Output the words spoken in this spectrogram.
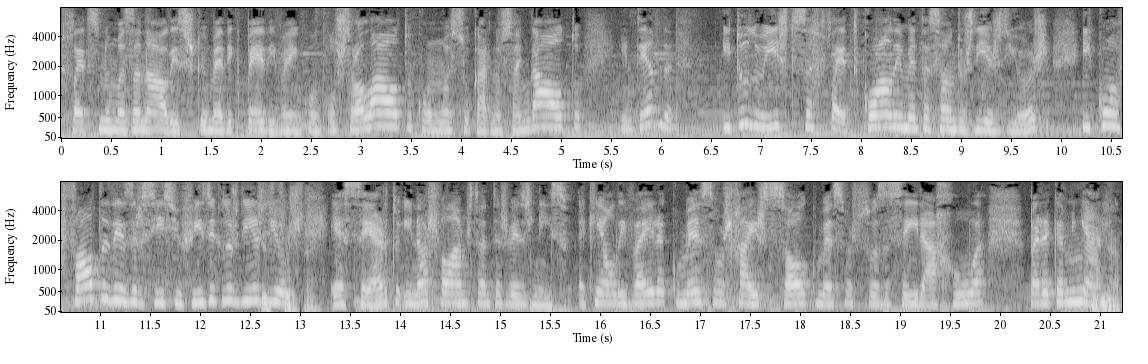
reflete-se numas análises que o médico pede e vêm com colesterol alto, com um açúcar no sangue alto. Entende? E tudo isto se reflete com a alimentação dos dias de hoje e com a falta de exercício físico dos dias de hoje. É certo, e nós falámos tantas vezes nisso. Aqui em Oliveira começam os raios de sol, começam as pessoas a sair à rua para caminhar. caminhar.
